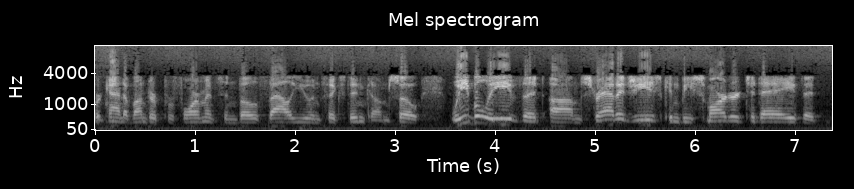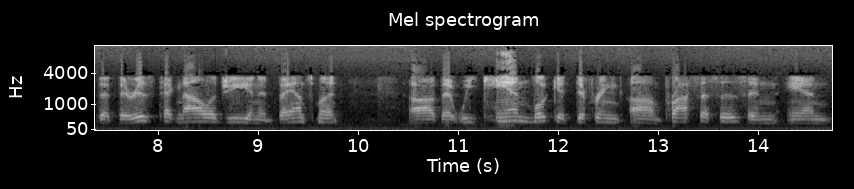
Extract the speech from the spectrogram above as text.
for kind of underperformance in both value and fixed income. So we believe that um, strategies can be smarter today, that, that there is technology and advancement, uh, that we can look at different um, processes and, and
